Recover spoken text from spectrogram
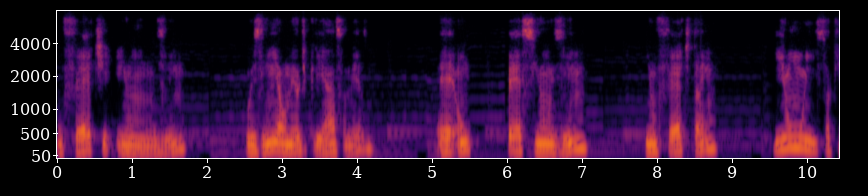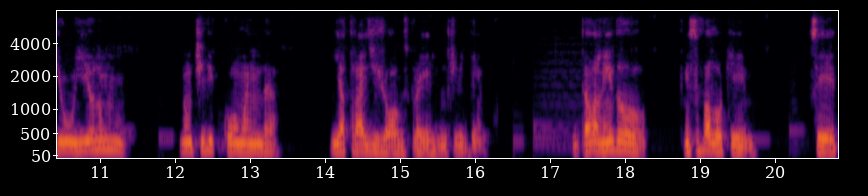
um Fat e um Slim. O Slim é o meu de criança mesmo. É, um PS1 Slim e um Fat também. E um Wii, só que o Wii eu não, não tive como ainda ir atrás de jogos para ele, não tive tempo. Então, além do que você falou que você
